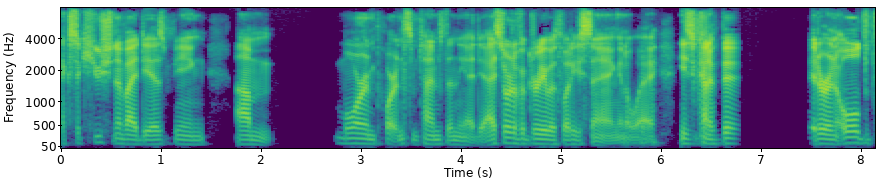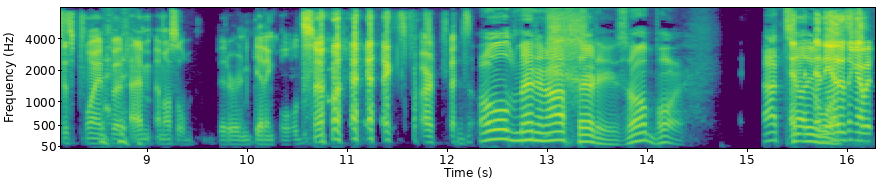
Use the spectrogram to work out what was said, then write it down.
execution of ideas being um, more important sometimes than the idea. I sort of agree with what he's saying in a way. He's kind of bitter and old at this point, but I'm, I'm also bitter and getting old, so it's part of it. It's old men in our thirties. Oh boy, I tell and, you and what. the other thing I would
